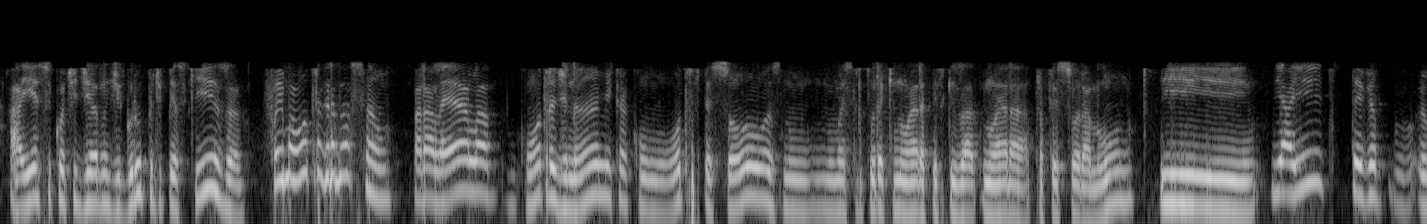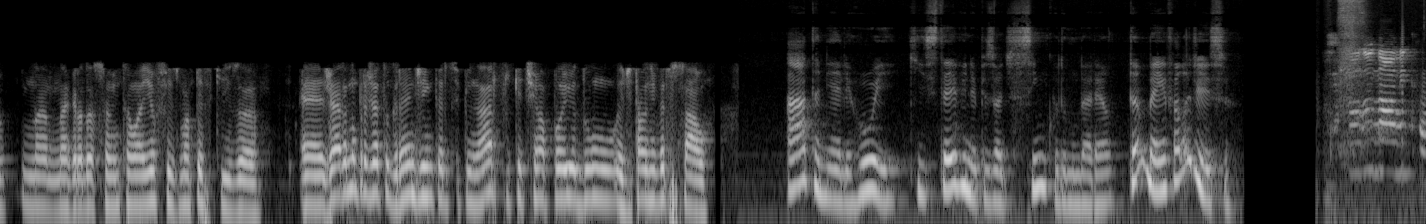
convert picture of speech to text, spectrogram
aí esse cotidiano de grupo de pesquisa foi uma outra graduação paralela, com outra dinâmica, com outras pessoas, num, numa estrutura que não era pesquisado, não era professor-aluno. E, e aí teve, eu, na, na, graduação, então aí eu fiz uma pesquisa, é, já era num projeto grande interdisciplinar, porque tinha apoio do edital universal. A Daniele Rui, que esteve no episódio 5 do Mundarel, também falou disso. Tudo na Unicamp?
